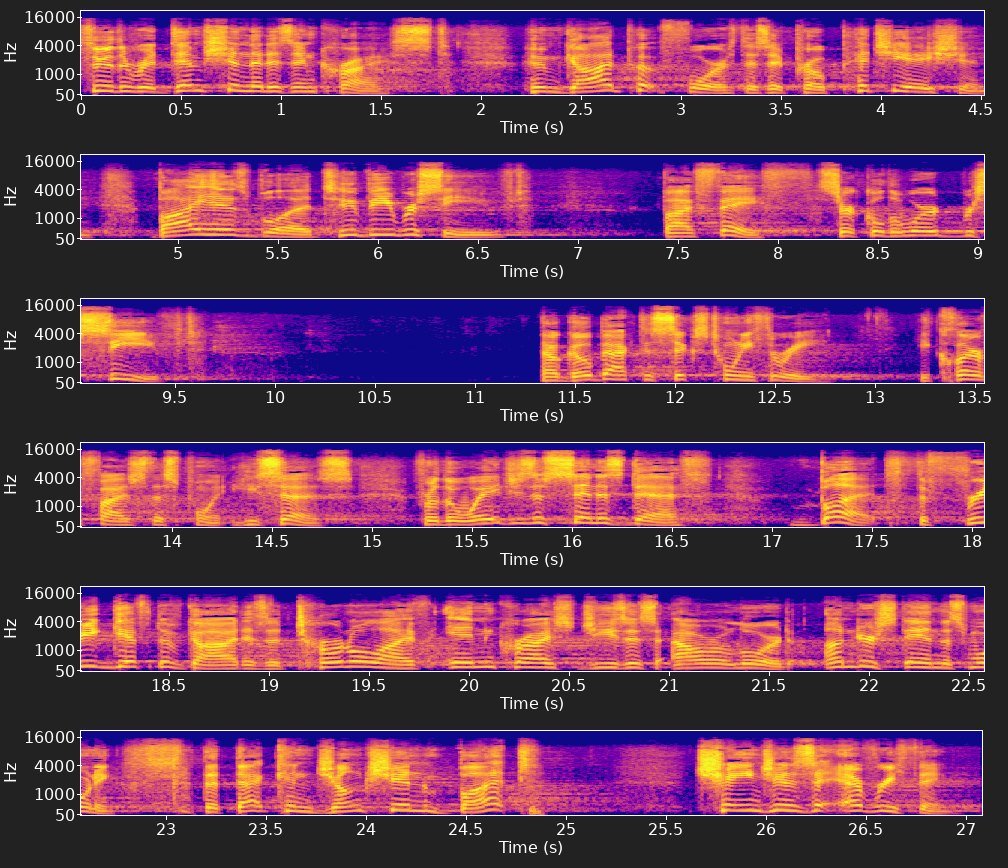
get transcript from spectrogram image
Through the redemption that is in Christ, whom God put forth as a propitiation by his blood to be received by faith. Circle the word received. Now go back to 623. He clarifies this point. He says, For the wages of sin is death, but the free gift of God is eternal life in Christ Jesus our Lord. Understand this morning that that conjunction, but, changes everything.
